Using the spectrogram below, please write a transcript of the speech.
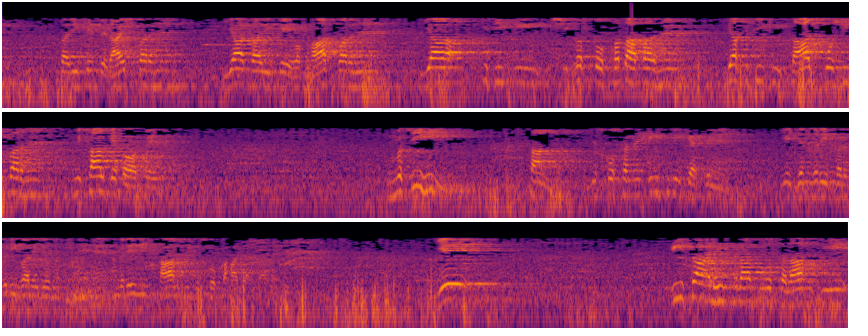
تاریخ پیدائش پر ہیں، یا تاریخ وفات پر ہیں، یا کسی کی شکست و فتح پر ہیں، یا کسی کی تاج پوشی پر ہیں۔ مثال کے طور پہ، مسیحی سن جس کو سن عیسوی کہتے ہیں، یہ جنوری فروری والے جو مہینے ہیں، انگریزی سال بھی جس کو کہا جاتا ہے۔ یہ عیسیٰ علیہ السلام والسلام کی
